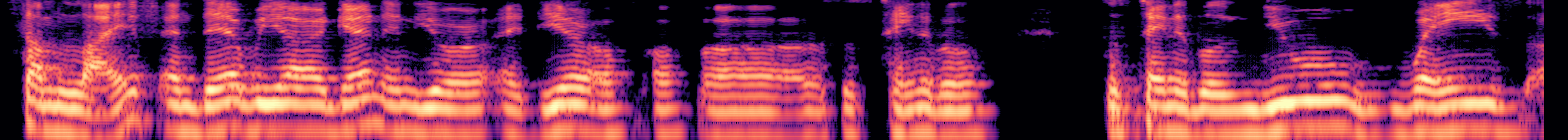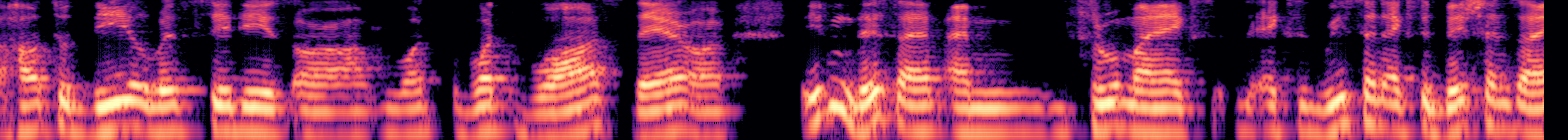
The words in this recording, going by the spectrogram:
some life? And there we are again in your idea of of uh, sustainable sustainable new ways how to deal with cities or what what was there or even this I, am through my ex, ex, recent exhibitions I,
